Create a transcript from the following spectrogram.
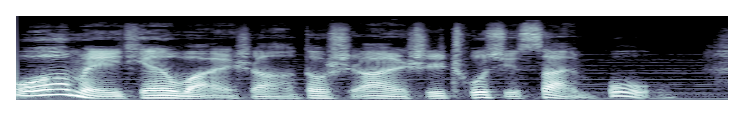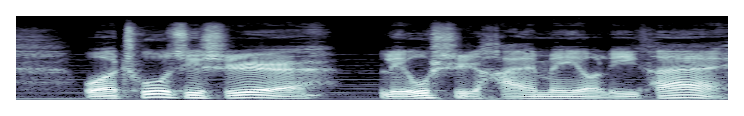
我每天晚上都是按时出去散步，我出去时刘氏还没有离开。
